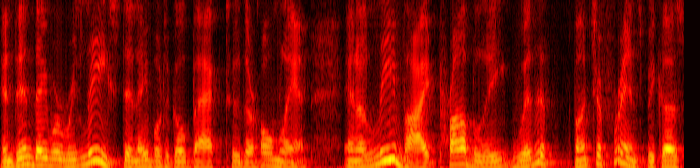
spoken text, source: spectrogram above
And then they were released and able to go back to their homeland and a Levite probably with a bunch of friends because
